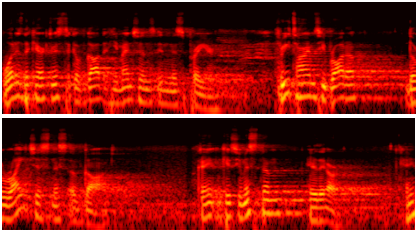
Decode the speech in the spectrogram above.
What is the characteristic of God that he mentions in this prayer? Three times he brought up the righteousness of God. Okay, in case you missed them, here they are. Okay?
